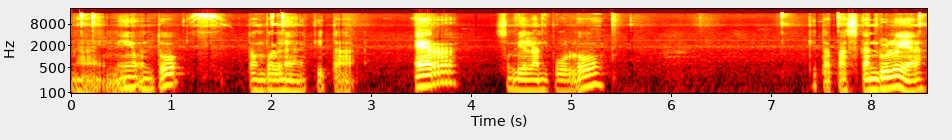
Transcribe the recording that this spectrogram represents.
Nah ini untuk tombolnya. Kita R90 kita paskan dulu ya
